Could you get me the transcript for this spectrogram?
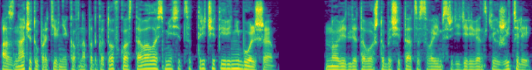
а значит, у противников на подготовку оставалось месяца 3-4 не больше. Но ведь для того, чтобы считаться своим среди деревенских жителей,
